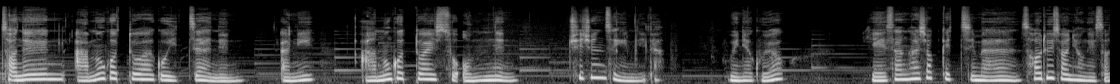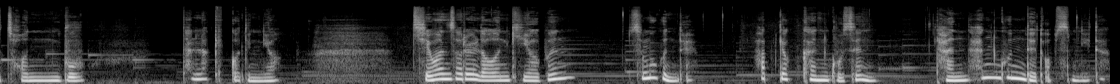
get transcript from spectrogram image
저는 아무것도 하고 있지 않은, 아니, 아무것도 할 수 없는 취준생입니다. 왜냐고요? 예상하셨겠지만 서류 전형에서 전부 탈락했거든요. 지원서를 넣은 기업은 20군데, 합격한 곳은 단 한 군데도 없습니다.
